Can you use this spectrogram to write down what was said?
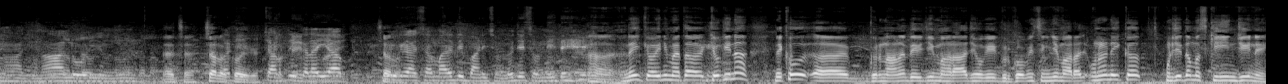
ਨਾ ਜੀ ਨਾ ਲੋੜ ਹੀ ਨਹੀਂ ਅੱਛਾ ਚਲੋ ਕੋਈ ਗੱਲ ਚੜ੍ਹਦੀ ਕਲਾ ਹੀ ਆ ਚਲੋ। ਗੁਰੂ ਗ੍ਰੰਥ ਸਾਹਿਬ ਮਹਾਰਾਜ ਦੀ ਬਾਣੀ ਸੁਣ ਲਓ ਜੇ ਸੁਣਨੀ ਤੇ। ਹਾਂ ਨਹੀਂ ਕੋਈ ਨਹੀਂ ਮੈਂ ਤਾਂ ਕਿਉਂਕਿ ਨਾ ਦੇਖੋ ਗੁਰੂ ਨਾਨਕ ਦੇਵ ਜੀ ਮਹਾਰਾਜ ਹੋ ਗਏ ਗੁਰੂ ਗੋਬਿੰਦ ਸਿੰਘ ਜੀ ਮਹਾਰਾਜ ਉਹਨਾਂ ਨੇ ਇੱਕ ਹੁਣ ਜਿੱਦਾਂ ਮਸਕੀਨ ਜੀ ਨੇ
